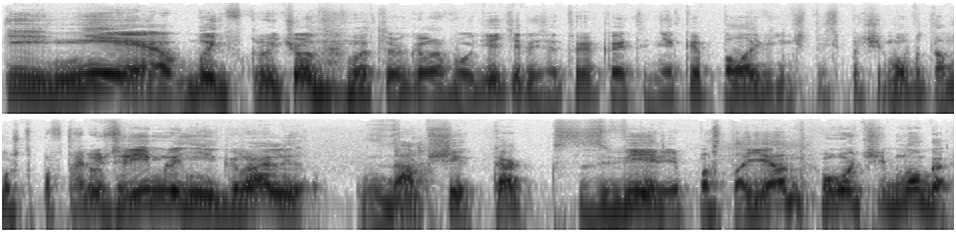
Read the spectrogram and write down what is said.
и не быть включенным в эту игровую деятельность, это какая-то некая половинчатость. Почему? Потому что, повторюсь, римляне играли да. вообще как звери, постоянно, очень много,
